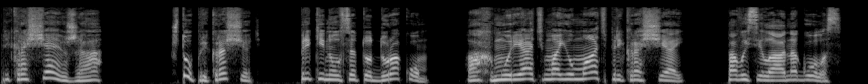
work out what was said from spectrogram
«Прекращай уже, а! «Что прекращать?» — прикинулся тот дураком. «Ах, мурять мою мать прекращай!» — повысила она голос.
